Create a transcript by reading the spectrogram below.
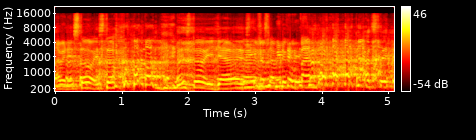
a ver, esto, esto, esto ya este, me está preocupando.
